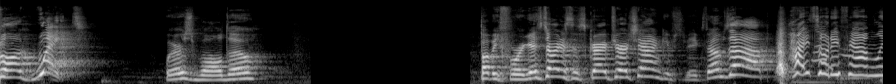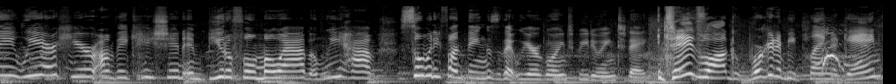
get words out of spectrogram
vlog, wait! Where's Waldo? But before we get started, subscribe to our channel and give us a big thumbs up. Hi Sony family, we are here on vacation in beautiful Moab and we have so many fun things that we are going to be doing today. In today's vlog, we're gonna be playing a game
